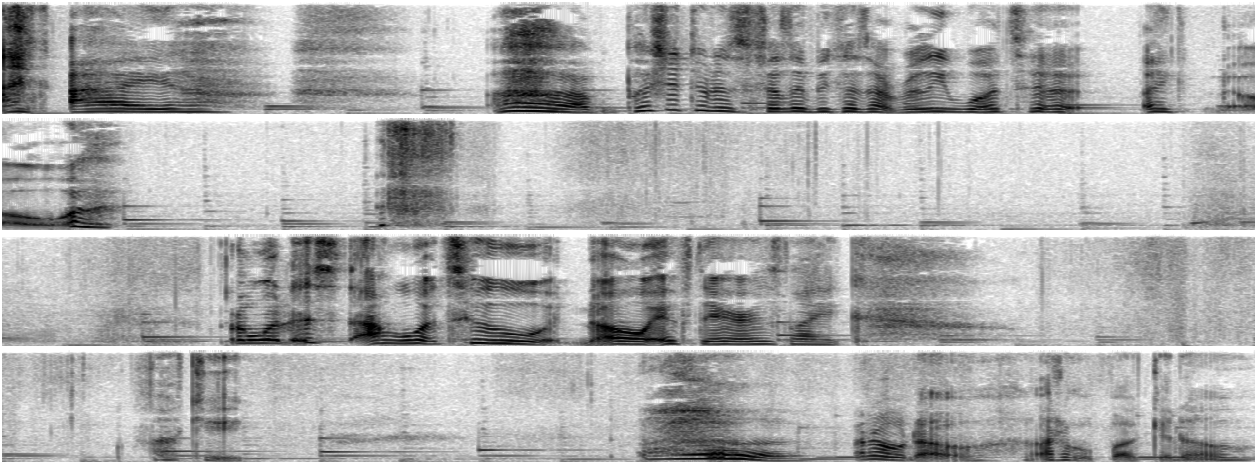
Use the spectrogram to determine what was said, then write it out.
Like I uh, I'm pushing through this feeling because I really want to like know. I want to I want to know if there's like fucking I don't know. I don't fucking know.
